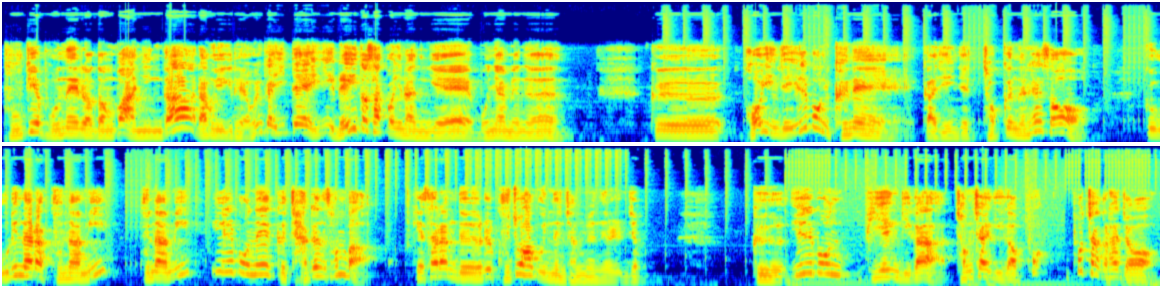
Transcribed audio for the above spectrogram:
북에 보내려던 거 아닌가라고 얘기를 해요. 그러니까 이때 이 레이더 사건이라는 게 뭐냐면은 그 거의 이제 일본 근해까지 이제 접근을 해서 그 우리나라 군함이 군함이 일본의 그 작은 선박 의 사람들을 구조하고 있는 장면을 이제 그 일본 비행기가 정찰기가 포, 포착을 하죠.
